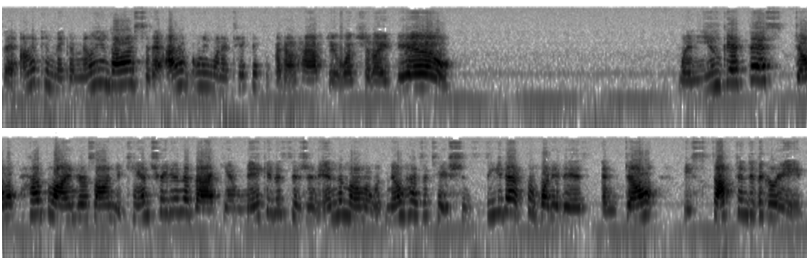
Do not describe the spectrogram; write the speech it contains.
Say, I can make a million dollars today. I don't really want to take this if I don't have to. What should I do? When you get this, don't have blinders on. You can't trade in a vacuum. Make a decision in the moment with no hesitation. See that for what it is, and don't be sucked into the greed.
